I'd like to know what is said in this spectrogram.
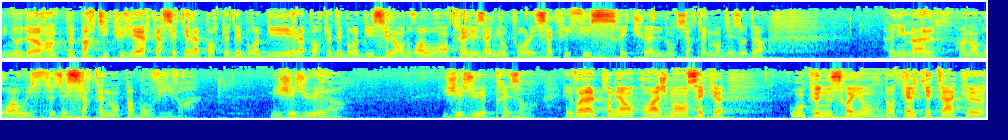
une odeur un peu particulière car c'était la porte des brebis et la porte des brebis c'est l'endroit où rentraient les agneaux pour les sacrifices rituels, donc certainement des odeurs animales, un endroit où il faisait certainement pas bon vivre. Mais Jésus est là. Jésus est présent. Et voilà le premier encouragement, c'est que où que nous soyons, dans quelque état que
